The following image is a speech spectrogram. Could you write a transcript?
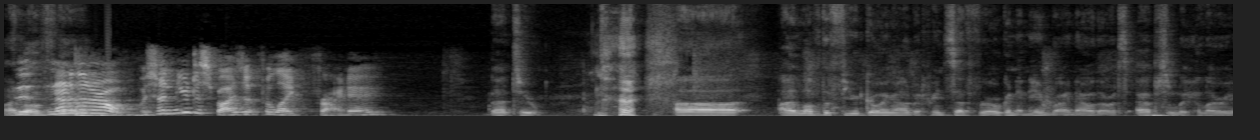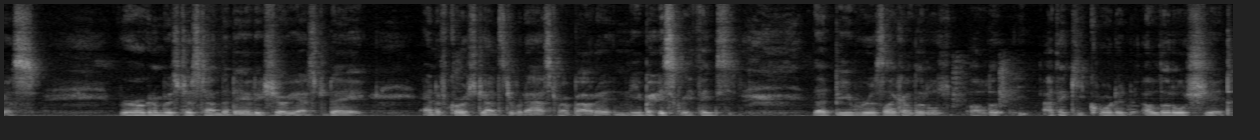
I The- love no, no, the- no, no. Shouldn't you despise it for like Friday? That too. uh, I love the feud going on between Seth Rogen and him right now, though. It's absolutely hilarious. Rogen was just on The Daily Show yesterday, and of course, Jon Stewart asked him about it, and he basically thinks that Bieber is like a little, a little I think he quoted, a little shit.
